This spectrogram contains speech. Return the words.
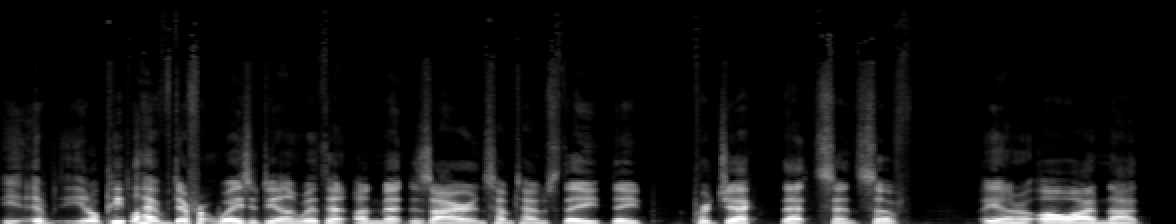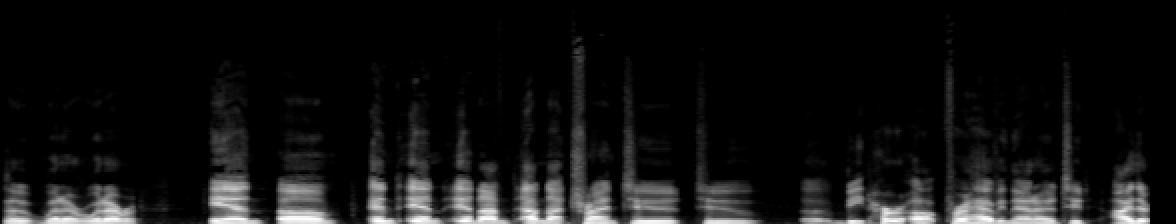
you know, people have different ways of dealing with unmet desire, and sometimes they they project that sense of you know, oh, I'm not uh, whatever, whatever, and um, and and and I'm I'm not trying to to uh, beat her up for having that attitude either,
